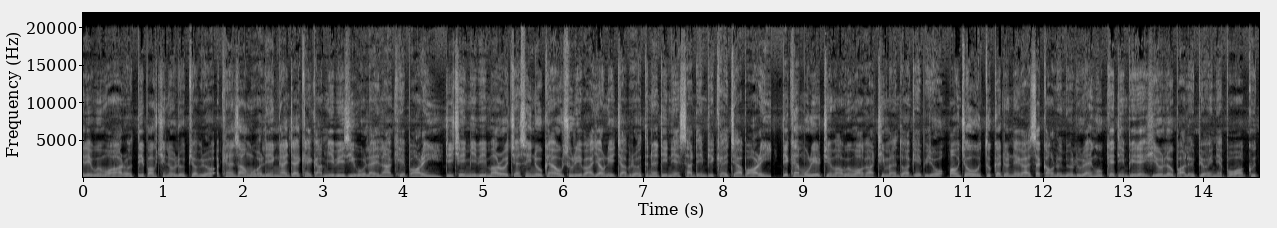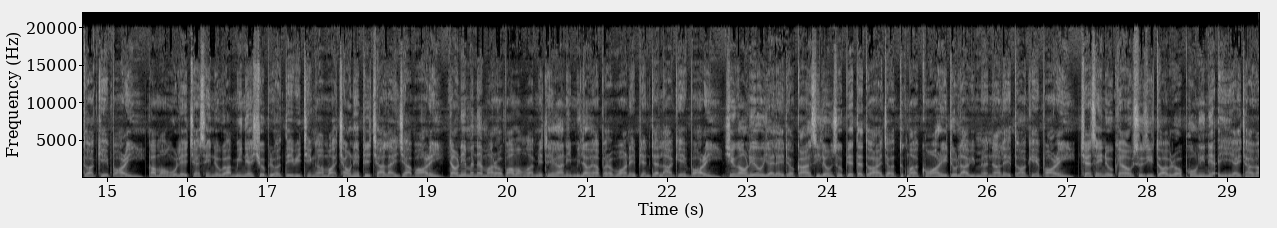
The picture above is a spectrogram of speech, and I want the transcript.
ငယ်တဲ့ဝင်းဝါကတော့တေးပေါက်ချင်လို့လို့ပြောပြီးတော့အခန်းဆောင်ကိုအလင်းငိုင်းတိုက်ခိုက်ကမြေပေးစီကိုလိုက်လာခဲ့ပါတယ်ဒီချိန်မြေပေးမှာတော့ကျန်းစိန်တို့ကန်အုပ်စုတွေပါရောက်နေကြပြီးတော့တနက်တီနဲ့စတင်ပစ်ခတ်ကြပါတယ်ပစ်ခတ်မှုတွေအတွင်းမှာဝင်းဝါကထိမှန်သွားခဲ့ပြီးတော့မောင်ကျော်ကိုတုတ်ကတ်တွင်တွေကဇက်ကောင်လိုမျိုးလူတိုင်းကိုကယ်တင်ပေးတဲ့ဟီးရိုးလောက်ပါလို့ပြောရင်းနဲ့ပေါ်ဝကူသွားခဲ့ပါတယ်ဘာမောင်ကိုလည်းကျန်းစိန်တို့ကမီးနဲ့ရှို့ပြီးတော့တေးပြီးထင်ကမှချောင်းနဲ့ပစ်ချလိုက်ကြပါတယ်နောက်နေ့မနက်မှာတော့ဘာမောင်ကမြစ်ထဲကနေမီးလောင်ရပရပွားနဲ့ပြန်တက်လာခဲ့ပါတယ်ရင်ကောင်လေးကိုရိုက်လိုက်တော့ကားစီလုံးဆုပ်ပြတ်တက်သွားတဲ့ကြောင့်သူ့မှာခွန်အားတွေတိုးလာပြီးမှန်နာလေသွားခဲ့ပါတယ်ကျန်းစိန်တို့ကန်အုပ်စုစီသွားပြီးတော့ဖုန်းလေးနဲ့အရင်ရိုက်ထားက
